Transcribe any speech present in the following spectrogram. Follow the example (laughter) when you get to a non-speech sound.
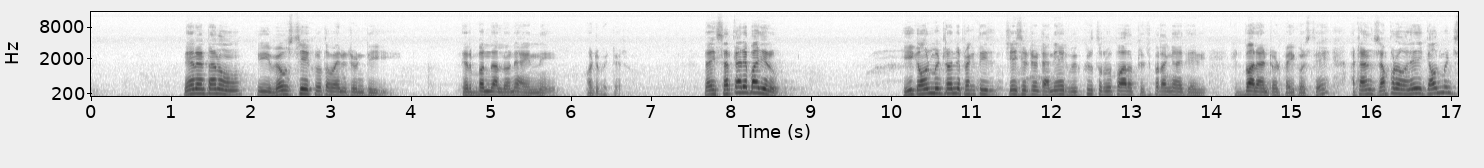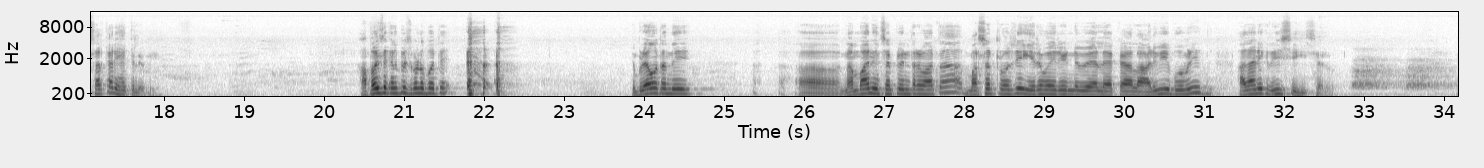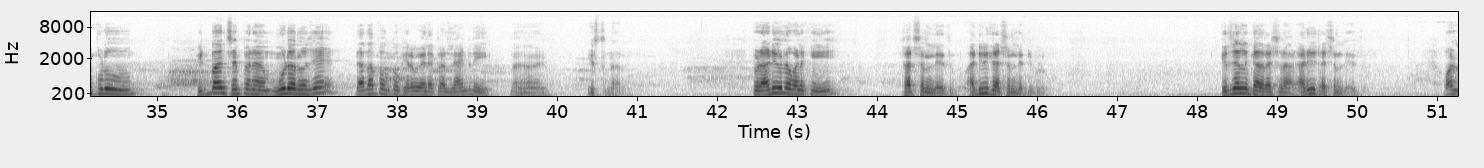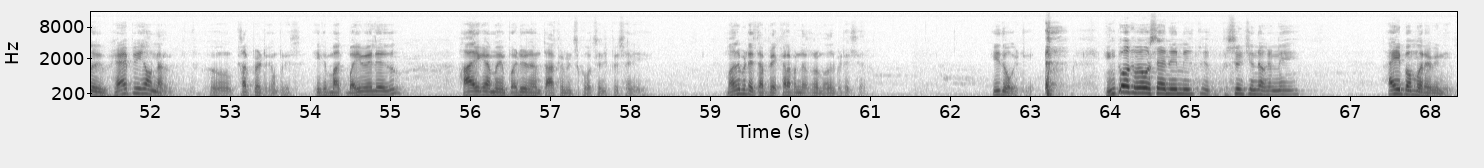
నేనంటాను ఈ వ్యవస్థీకృతమైనటువంటి నిర్బంధాల్లోనే ఆయన్ని మట్టుపెట్టారు దానికి సర్కారే బాధ్యులు ఈ గవర్నమెంట్లోనే ప్రకటి చేసేటువంటి అనేక వికృత రూపాల ప్రతిఫలంగా ఇది హిడ్బా లాంటి వాడు పైకి వస్తే అట్లాంటి చంపడం అనేది గవర్నమెంట్ సర్కారీ హత్యలు అవి. ఆ పరిస్థితి కల్పించకుండా పోతే (coughs) ఇప్పుడు ఏమవుతుంది నంబాని చంపిన తర్వాత మరుసటి రోజే ఇరవై రెండు వేల ఎకరాల అడవి భూమిని అదానికి రిజిస్టర్ ఇచ్చారు ఇప్పుడు హిడ్మాన్ చంపిన మూడో రోజే దాదాపు ఇంకొక ఇరవై వేల ఎకరాల ల్యాండ్ని ఇస్తున్నారు. ఇప్పుడు అడవిలో వాళ్ళకి రక్షణ లేదు. అడవికి రక్షణ లేదు ఇప్పుడు. గిరిజనులకు కాదు రక్షణ అడవికి రక్షణ లేదు. వాళ్ళు హ్యాపీగా ఉన్నారు కార్పొరేట్ కంపెనీస్. ఇంకా మాకు భయమే లేదు. హాయిగా మేము పడినంత ఆక్రమించుకోవచ్చు అని చెప్పేసి అని మొదలుపెట్టేసి అప్పుడే కలప నిర్ణయం మొదలుపెట్టేశారు. ఇది ఒకటి. ఇంకొక వ్యవసాయాన్ని సృష్టించింది ఒకరిని? ఐ బొమ్మ రవిని.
